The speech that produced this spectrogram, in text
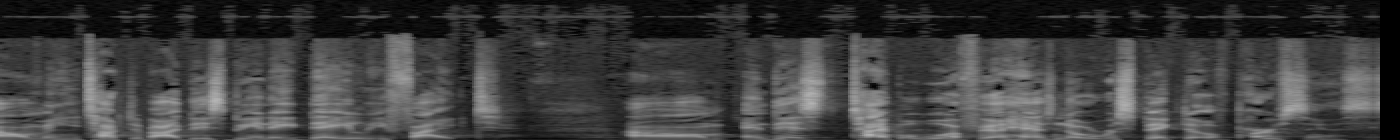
Um, and he talked about this being a daily fight. Um, and this type of warfare has no respect of persons.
